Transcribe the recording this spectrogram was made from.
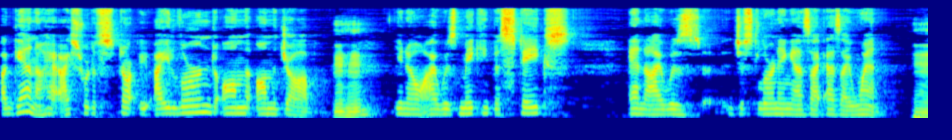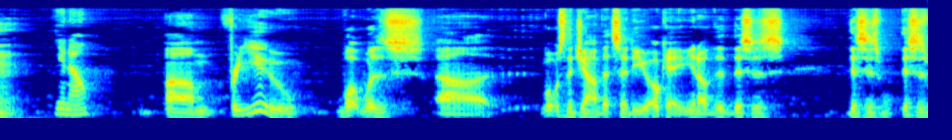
again. I, I sort of start. I learned on the on the job. Mm-hmm. You know, I was making mistakes, and I was just learning as I as I went. You know, um, for you, what was uh, what was the job that said to you, okay, you know, th- this is this is this is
